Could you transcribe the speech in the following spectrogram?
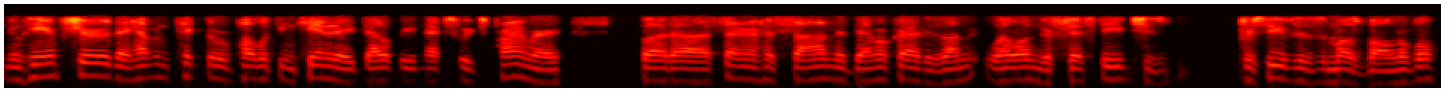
New Hampshire, they haven't picked the Republican candidate. That'll be next week's primary. But uh, Senator Hassan, the Democrat, is un- well under 50. She's perceived as the most vulnerable.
